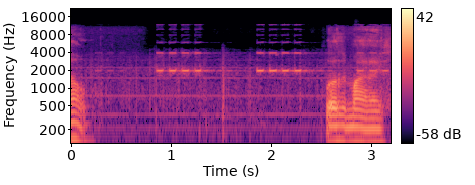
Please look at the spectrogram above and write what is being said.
No. Closing my eyes.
